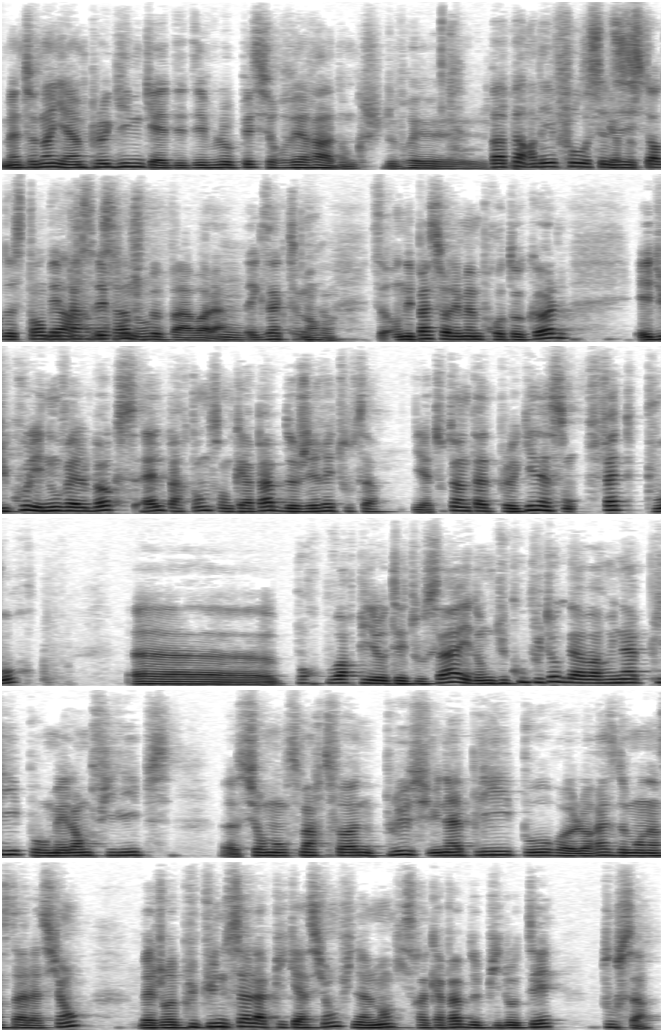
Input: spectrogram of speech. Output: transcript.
Maintenant, il y a un plugin qui a été développé sur Vera, donc je devrais. Pas par défaut, c'est des histoires de Mais standard. par défaut, ça, je peux pas. Voilà, Mm. exactement. On n'est pas sur les mêmes protocoles. Et du coup, les nouvelles box, elles, par contre, sont capables de gérer tout ça. Il y a tout un tas de plugins, elles sont faites pour, euh, pour pouvoir piloter tout ça. Et donc, du coup, plutôt que d'avoir une appli pour mes lampes Philips euh, sur mon smartphone, plus une appli pour euh, le reste de mon installation, ben, j'aurai plus qu'une seule application, finalement, qui sera capable de piloter tout ça.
